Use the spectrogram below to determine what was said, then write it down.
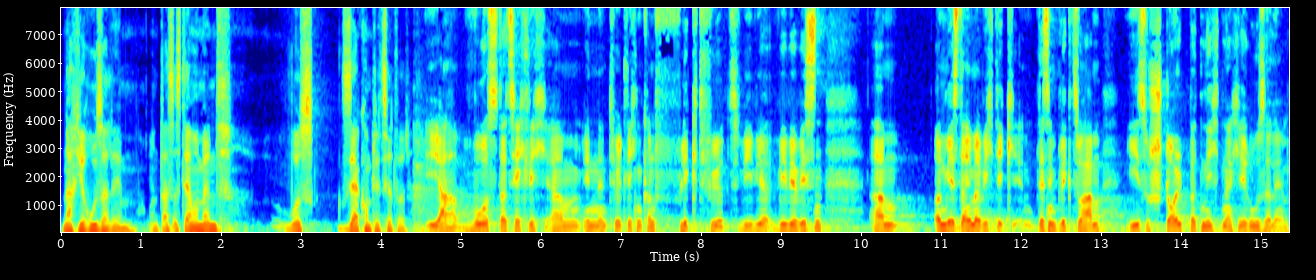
nach Jerusalem. Und das ist der Moment, wo es sehr kompliziert wird. Ja, wo es tatsächlich ähm, in einen tödlichen Konflikt führt, wie wir, wie wir wissen. Ähm, und mir ist da immer wichtig, das im Blick zu haben, Jesus stolpert nicht nach Jerusalem,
